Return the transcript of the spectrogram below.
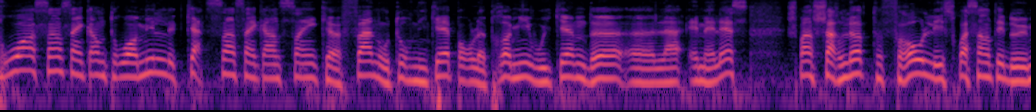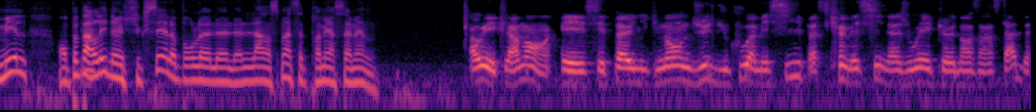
353 455 fans au tourniquet pour le premier week-end de euh, la MLS. Je pense Charlotte frôle les 62 000. On peut parler d'un succès pour le, lancement de cette première semaine. Ah oui, clairement. Et c'est pas uniquement dû du coup à Messi, parce que Messi n'a joué que dans un stade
